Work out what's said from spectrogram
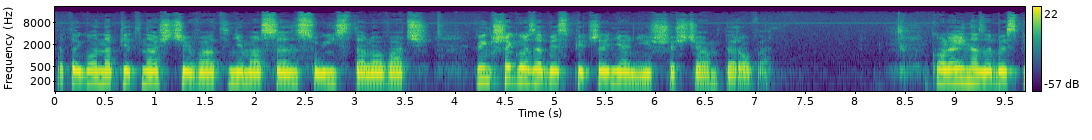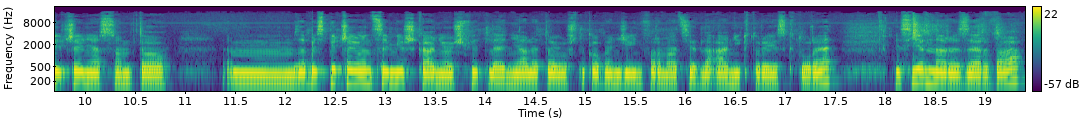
Dlatego na 15 W nie ma sensu instalować większego zabezpieczenia niż 6A. Kolejne zabezpieczenia są to um, zabezpieczające mieszkanie oświetlenie, ale to już tylko będzie informacja dla Ani, które jest które. Jest jedna rezerwa.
